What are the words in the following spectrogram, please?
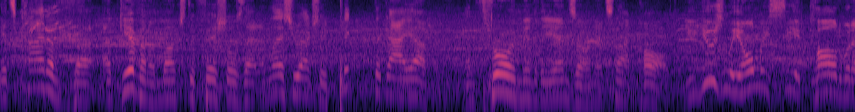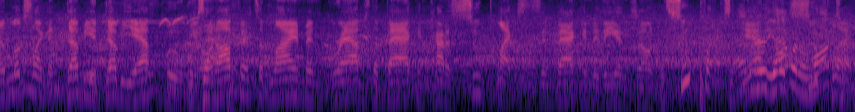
it's kind of uh, a given amongst officials that unless you actually pick the guy up and throw him into the end zone, it's not called. You usually only see it called when it looks like a WWF move. You know, an offensive lineman grabs the back and kind of suplexes him back into the end zone. A suplex. I yeah, heard that one a long time.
